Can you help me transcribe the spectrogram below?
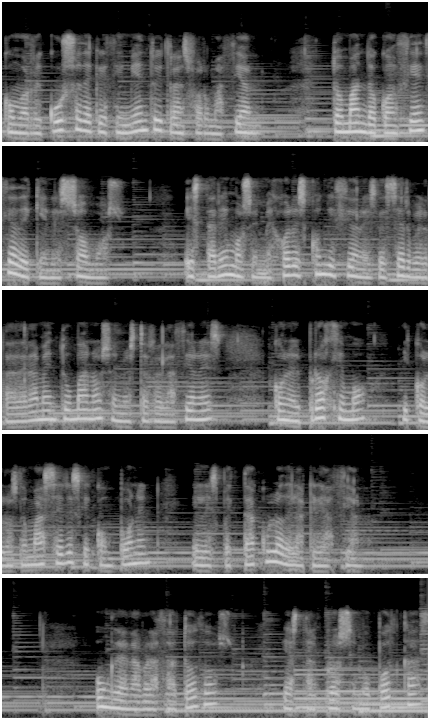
como recurso de crecimiento y transformación, tomando conciencia de quienes somos. Estaremos en mejores condiciones de ser verdaderamente humanos en nuestras relaciones con el prójimo y con los demás seres que componen el espectáculo de la creación. Un gran abrazo a todos y hasta el próximo podcast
